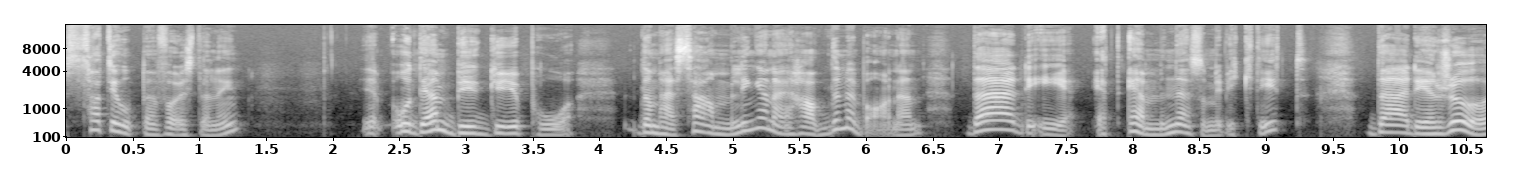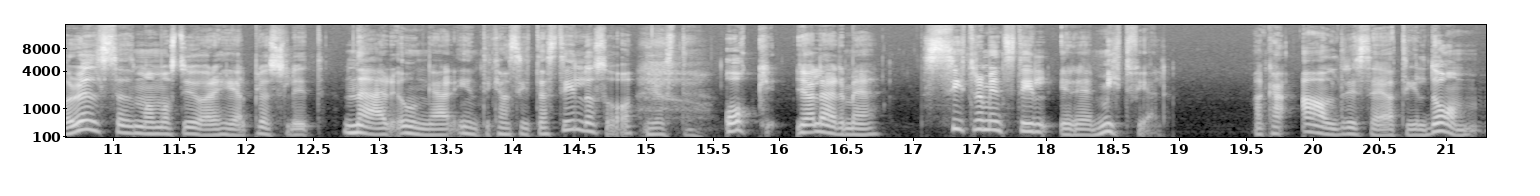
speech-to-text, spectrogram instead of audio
satte jag ihop en föreställning. Och den bygger ju på de här samlingarna jag hade med barnen. Där det är ett ämne som är viktigt. Där det är en rörelse som man måste göra helt plötsligt när ungar inte kan sitta still och så. Och jag lärde mig, sitter de inte still är det mitt fel. Man kan aldrig säga till dem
